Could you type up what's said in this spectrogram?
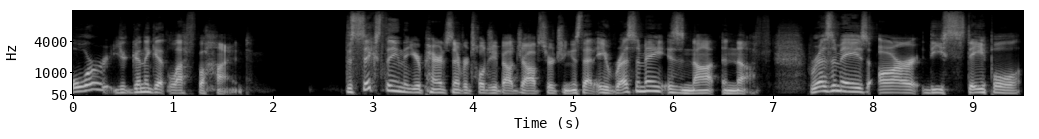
or you're going to get left behind. The sixth thing that your parents never told you about job searching is that a resume is not enough. Resumes are the staple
